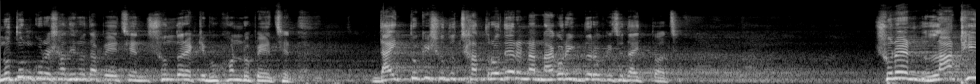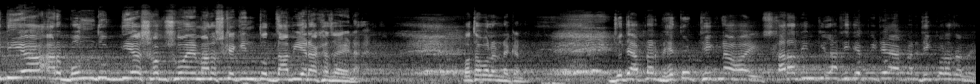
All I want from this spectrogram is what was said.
নতুন করে স্বাধীনতা পেয়েছেন, সুন্দর একটি ভূখণ্ড পেয়েছেন। দায়িত্ব কি শুধু ছাত্রদের না নাগরিকদেরও কিছু দায়িত্ব আছে? শুনেন, লাঠি দিয়া আর বন্দুক দিয়া সবসময় মানুষকে কিন্তু দাবিয়ে রাখা যায় না। কথা বলেন না কেন? যদি আপনার ভেতর ঠিক না হয়, সারাদিন কি লাঠি দিয়ে পিঠে আপনার ঠিক করা যাবে?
